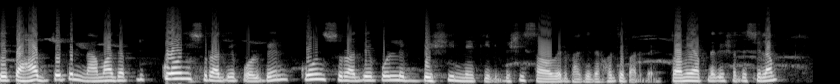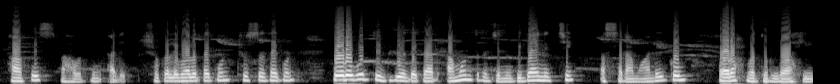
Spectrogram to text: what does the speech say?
যে তাহাজ্জতের নামাজ আপনি কোন সুরা দিয়ে পড়বেন, কোন সুরা দিয়ে পড়লে বেশি নেকির, বেশি স্বভাবের ভাগিদার হতে পারবেন? তো আমি আপনাদের সাথে ছিলাম হাফিজ বাহাউদ্দিন আলী। সকালে ভালো থাকুন, সুস্থ থাকুন। পরবর্তী ভিডিও দেখার আমন্ত্রণ জানিয়ে বিদায় নিচ্ছি। আসসালামু আলাইকুম রহমতুল্লাহি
